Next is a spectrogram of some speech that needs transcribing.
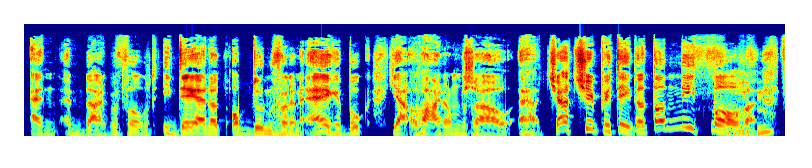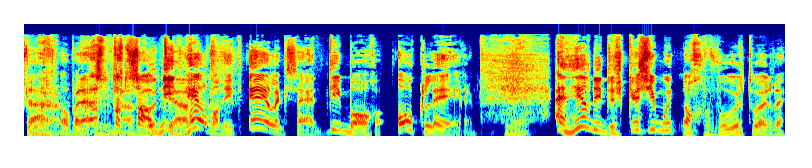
en, en daar bijvoorbeeld ideeën uit opdoen voor een eigen boek, ja, waarom zou uh, ChatGPT dat dan niet mogen? Vraagt OpenAI. Dat, dat zou niet, ja. helemaal niet eerlijk zijn. Die mogen ook leren. En heel die discussie moet nog gevoerd worden.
